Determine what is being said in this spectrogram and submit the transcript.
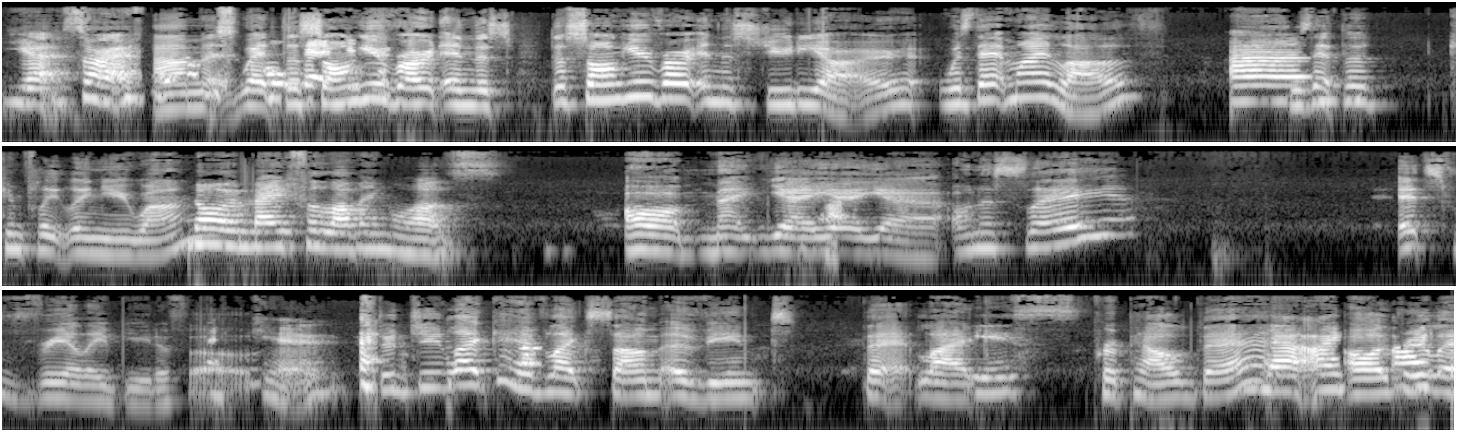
Yeah, sorry. I um I wait the song you wrote in this the song you wrote in the studio was that my love Um, was that the completely new one no, Made for Loving was. Oh mate yeah yeah yeah honestly it's really beautiful Thank you. Did you like have like some event that like yes. propelled that? Yeah, I- oh really?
